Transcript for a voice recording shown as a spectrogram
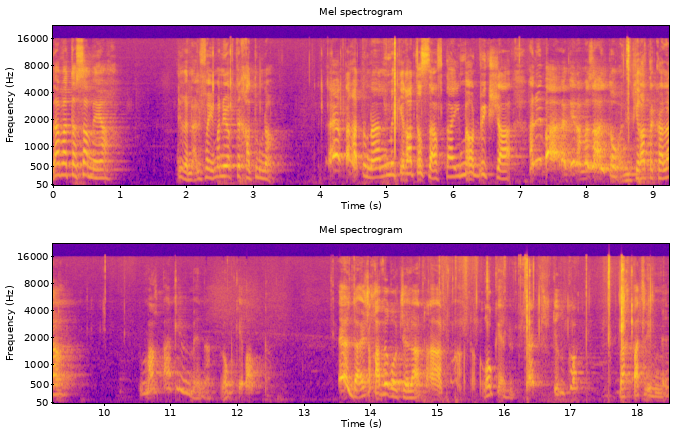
למה אתה שמח? תראה, לפעמים אני הולכת לחתונה. הולכת לחתונה, אני מכירה את הסבתא, היא מאוד ביקשה, אני באה להגיד לה מזל טוב. אני מכירה את הכלה? מה אכפת לי ממנה? לא מכירה אותה. ילדה, יש חברות שלה, אתה רוקד, בסדר, שתרקוד. מה אכפת לי ממנה?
